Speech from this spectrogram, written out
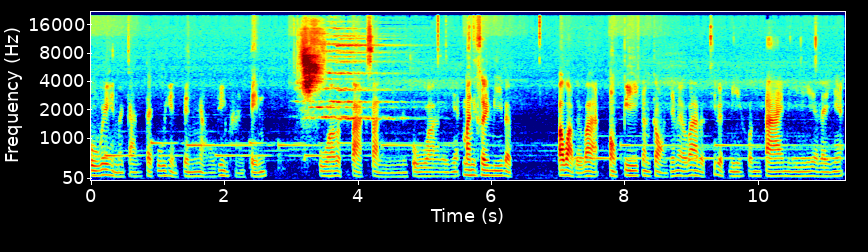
กูก็เห็นเหมือนกัน แต่กูเห็นเป็นเงาวิ่งผ่านเต็นท์กลัวแบบปากสั่นกลัวอะไรเงี้ย มันเคยมีแบบ ประวัติแบบว่าของปีก่อนๆใช่ไหมว่าแบบที่แบบมีคนตายมีอะไรเงี้ย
